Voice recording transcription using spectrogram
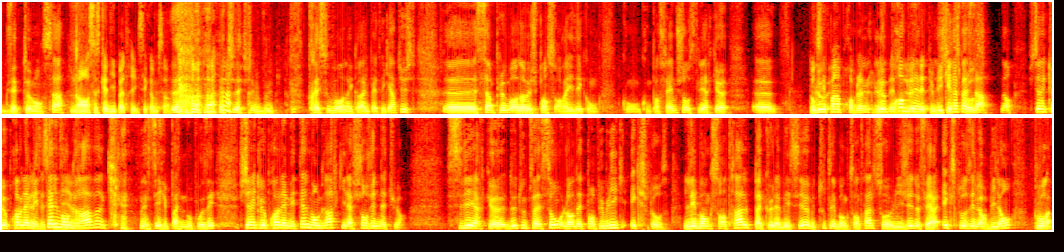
exactement ça. Non, c'est ce qu'a dit Patrick, c'est comme ça. je, suis très souvent en accord avec Patrick Artus. Euh, simplement, non mais je pense en réalité qu'on pense la même chose. C'est-à-dire que euh, donc c'est pas un problème. Le, le problème, je dirais pas ça. Non, je dirais que le problème est, tellement hein. grave. N'essayez pas de m'opposer. Je dirais que le problème est tellement grave qu'il a changé de nature. C'est-à-dire que de toute façon, l'endettement public explose. Les banques centrales, pas que la BCE, mais toutes les banques centrales sont obligées de faire exploser leur bilan pour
